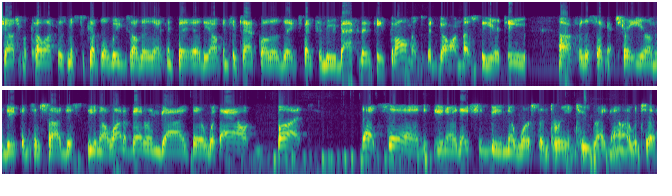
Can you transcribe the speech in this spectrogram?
Josh McCulloch has missed a couple of weeks, although I think they, uh, the offensive tackle, although they expect him to be back. And then Keith Gallman's been gone most of the year too, uh, for the second straight year on the defensive side. Just you know, a lot of veteran guys there without. But that said, you know, they should be no worse than three and two right now. I would say.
